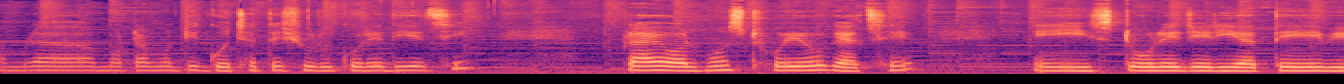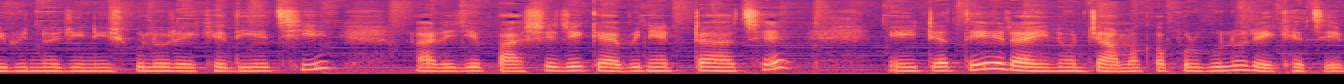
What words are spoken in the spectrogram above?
আমরা মোটামুটি গোছাতে শুরু করে দিয়েছি। প্রায় অলমোস্ট হয়েও গেছে। এই স্টোরেজ এরিয়াতে বিভিন্ন জিনিসগুলো রেখে দিয়েছি। আর এই যে পাশে যে ক্যাবিনেটটা আছে এইটাতে রাইনোর জামা কাপড়গুলো রেখেছে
